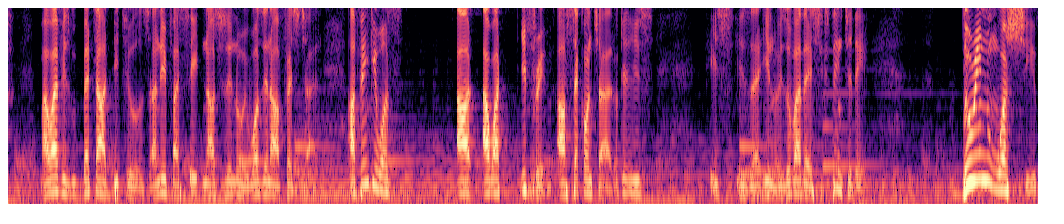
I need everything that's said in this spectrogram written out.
my wife is better at details. And if I say it now, she said, no, it wasn't our first child. I think it was our, our Ephraim, our second child. Okay, he's, he's, he's uh, you know, he's over there, 16 today. During worship,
